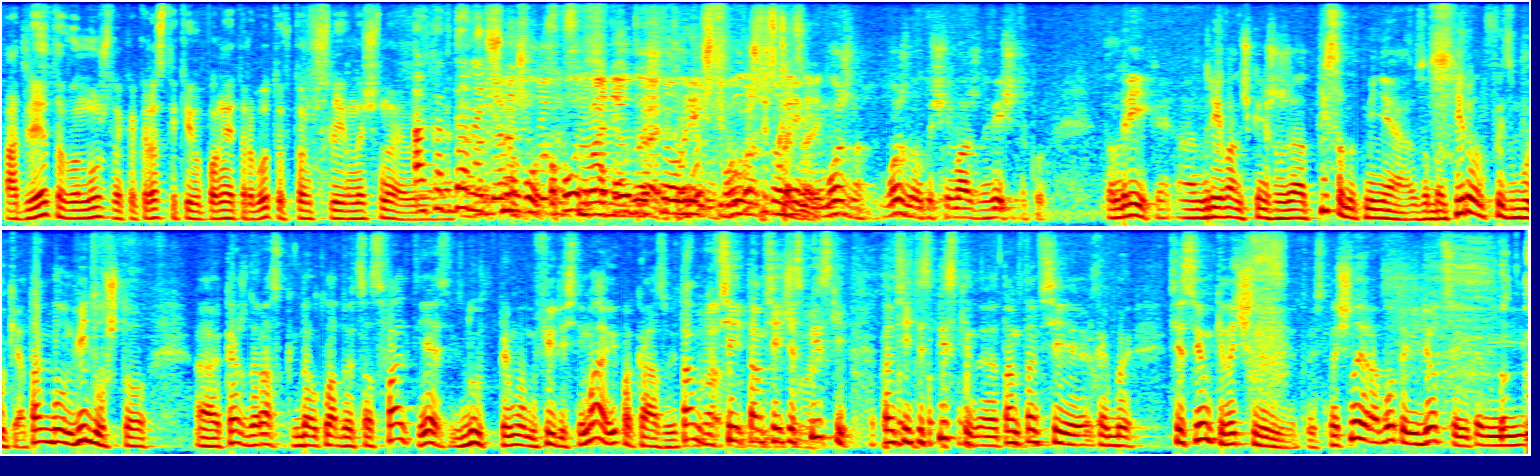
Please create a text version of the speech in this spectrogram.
а для этого нужно как раз-таки выполнять работы, в том числе и в ночное время. А когда начнут? По поводу, по поводу ночного времени, Можете- по поводу можете ночного сказать? времени можно? Можно вот очень важную вещь такую. Андрей, Андрей Иванович, конечно же, отписан от меня, заблокирован в Фейсбуке. А так бы он видел, что э, каждый раз, когда укладывается асфальт, я иду в прямом эфире, снимаю и показываю. Там, все, там все эти списки, там все эти списки, э, там, там все, как бы, все съемки ночные. То есть ночная работа ведется и, и-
